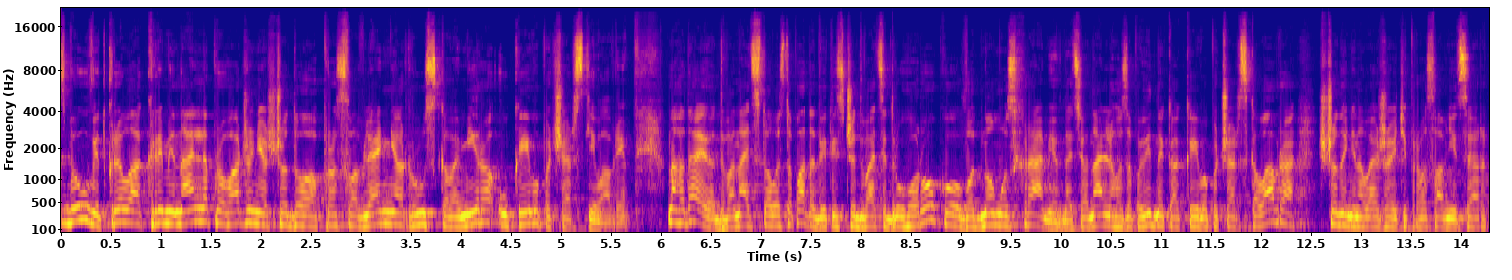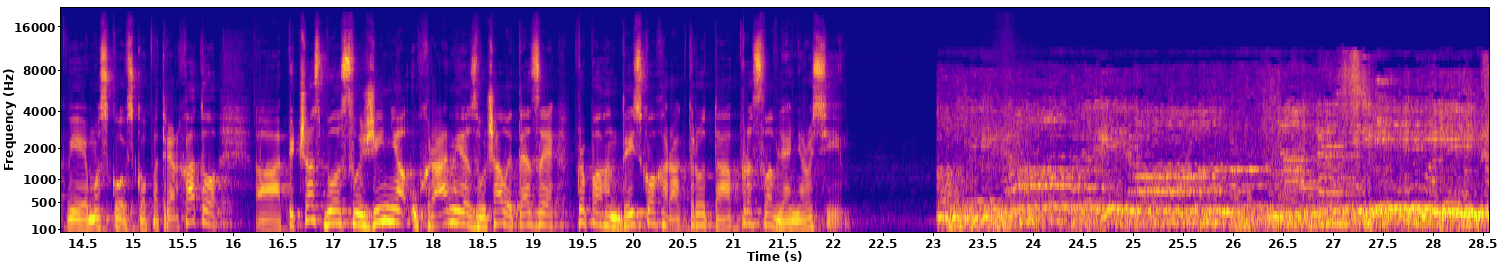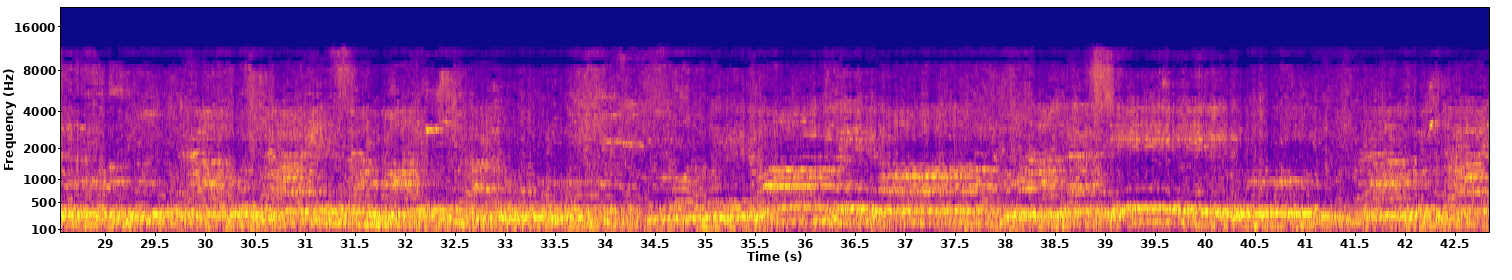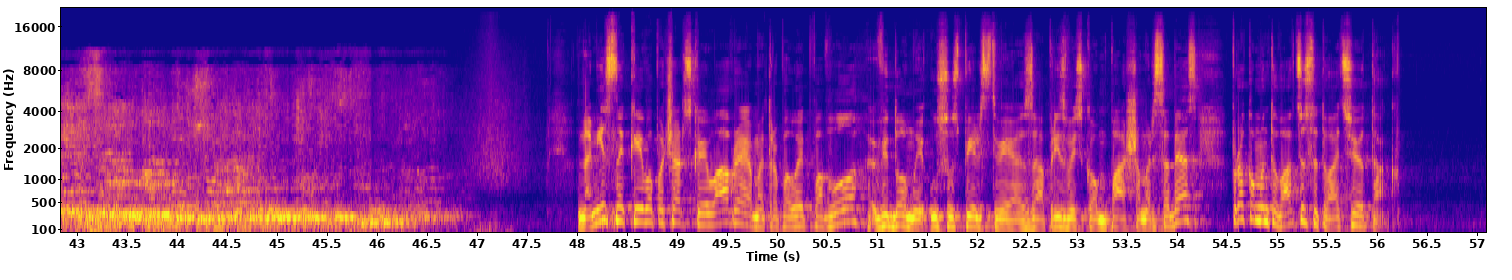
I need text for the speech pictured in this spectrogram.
СБУ відкрила кримінальне провадження щодо прославляння руского міра у Києво-Печерській лаврі. Нагадаю, 12 листопада 2022 року в одному з храмів національного заповідника Києво-Печерська лавра, що нині належить православній церкві Московського патріархату, під час богослужіння у храмі звучали тези пропагандистського характеру та прославляння Росії. Намісник Києво-Печерської лаври митрополит Павло, відомий у суспільстві за прізвиськом Паша Мерседес, прокоментував цю ситуацію так.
